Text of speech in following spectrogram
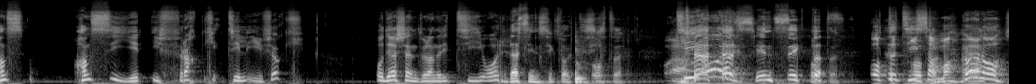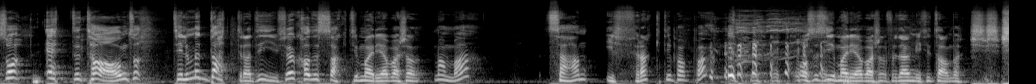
Han, han sier Ifrak til Ifjok, og de har kjent hverandre i ti år. Det er sinnssykt, faktisk. Åtte. Ti år! sinnssykt, ass. Åtte-ti samme. Hør nå, så etter talen så Til og med dattera til Ifjok hadde sagt til Maria bare sånn Mamma, sa han Ifrak til pappa? Og så sier Maria bare sånn, for det er midt i talen bare «Hysj, hysj,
